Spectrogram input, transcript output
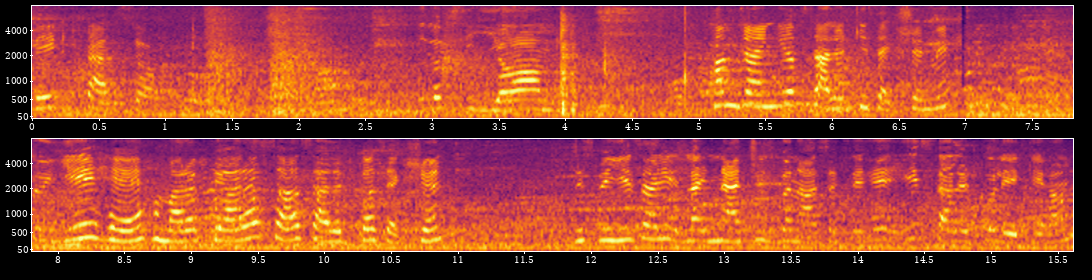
बेक्ड पास्ता looks हम जाएँगे अब सैलड की सेक्शन में. तो ये है हमारा प्यारा सा सैलड का सेक्शन जिसमें ये सारे नैचेस बना सकते हैं. इस सैलड को लेके हम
